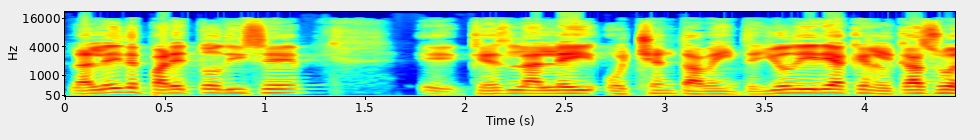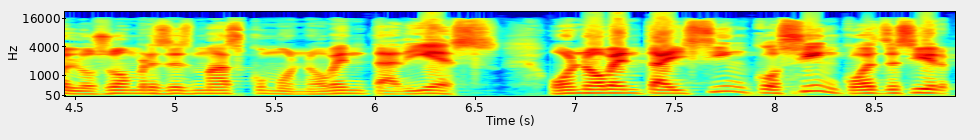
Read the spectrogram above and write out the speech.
la ley de Pareto dice eh, que es la ley 80-20. Yo diría que en el caso de los hombres es más como 90-10 o 95-5. Es decir,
